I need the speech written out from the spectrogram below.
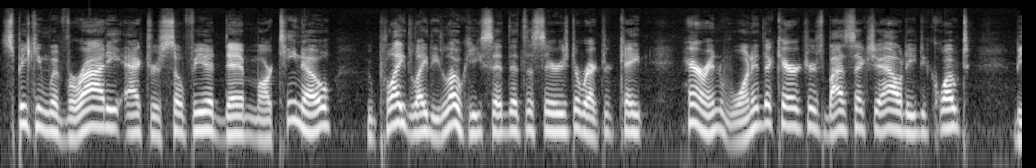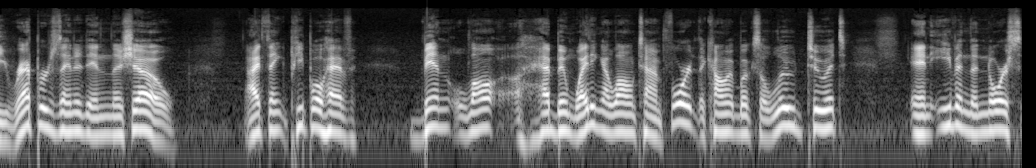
Speaking with Variety, actress Sophia Di Martino, who played Lady Loki, said that the series director Kate Herron wanted the character's bisexuality to, quote, be represented in the show. I think people have been long have been waiting a long time for it. The comic books allude to it, and even the Norse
